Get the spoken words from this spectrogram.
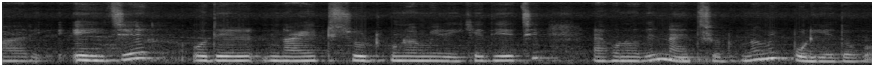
আর এই যে ওদের নাইট শ্যুটগুলো আমি রেখে দিয়েছি, এখন ওদের নাইট শ্যুটগুলো আমি পরিয়ে দেবো।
